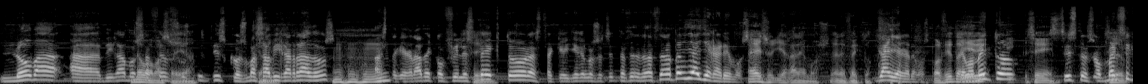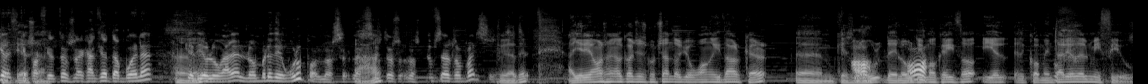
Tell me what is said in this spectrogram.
no va a, digamos, No va hacer allá. sus discos más Claro. abigarrados hasta que grabe con Phil Sí. Spector, hasta que lleguen los 80, etcétera, etcétera, pero ya llegaremos. Eso llegaremos, en efecto. Ya llegaremos. Por cierto, de ayer- momento, sí. Sisters of Sí, Mercy, que, que por cierto es una canción tan buena que dio lugar al nombre de un grupo, los, los, Ah. Sisters, los Sisters of Mercy. Fíjate. Ayer íbamos en el coche escuchando You Want It Darker, em, que es Oh, lo, de lo oh. último que hizo, y el, el comentario del Mifiu.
